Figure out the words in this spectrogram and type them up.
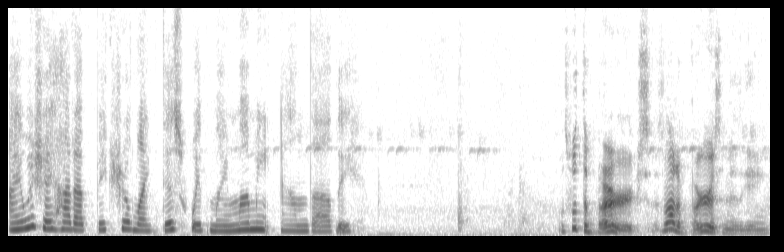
I wish I had a picture like this with my mommy and daddy. What's with the birds? There's a lot of birds in this game.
